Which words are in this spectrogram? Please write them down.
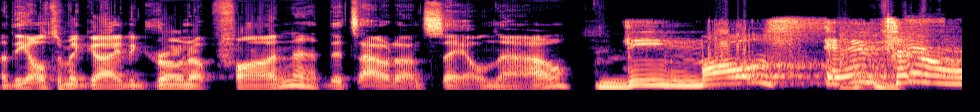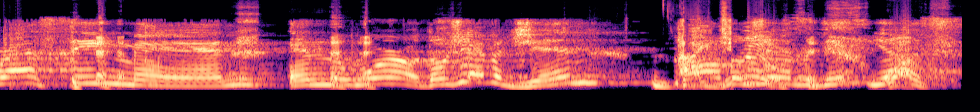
uh, the ultimate guide to grown up fun that's out on sale now. The most interesting man in the world. Don't you have a gin? I Paul, do. don't you have a gin? Well, Yes.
